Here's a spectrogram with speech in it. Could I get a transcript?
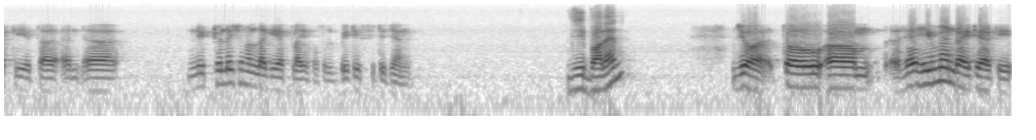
আর কি তার নিউট্রিশনাল লাগে অ্যাপ্লাই করছিল ব্রিটিশ সিটিজেন জি বলেন। জি তো হে হিউম্যান রাইট আর কি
